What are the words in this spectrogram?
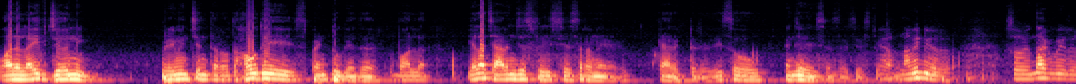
వాళ్ళ లైఫ్ జర్నీ ప్రేమించిన తర్వాత హౌ దే స్పెండ్ టుగెదర్ వాళ్ళ ఎలా ఛాలెంజెస్ ఫేస్ చేశారనే క్యారెక్టర్ ఇది సో ఎంజాయ్ చేశాను sir just Naveen garu. So ఇందాక మీరు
